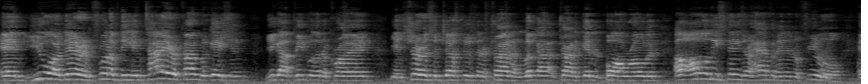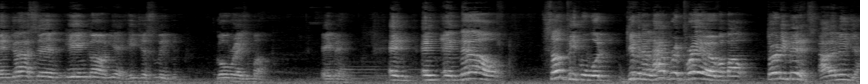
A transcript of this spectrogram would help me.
And you are there in front of the entire congregation. You got people that are crying insurance adjusters that are trying to look out and trying to get the ball rolling. All, all, these things are happening in the funeral, and God said he ain't gone yet. He's just sleeping. Go raise him up. Amen. And and and now some people would give an elaborate prayer of about 30 minutes. Hallelujah.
